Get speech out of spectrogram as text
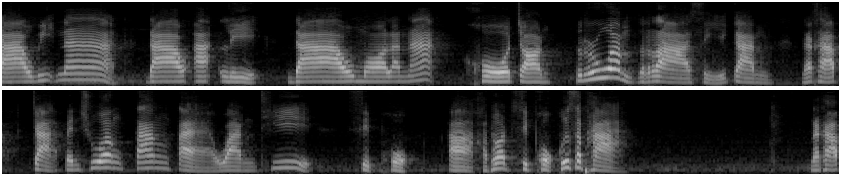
ดาววินาศดาวอลิดาวมรณะ โคจร ร่วมราศีกันนะครับ จะเป็นช่วงตั้งแต่วันที่ 16อ่าขอโทษ 16 พฤษภานะครับ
